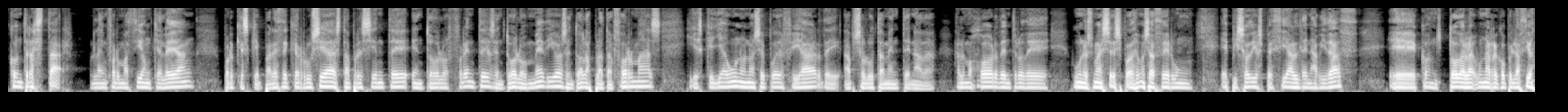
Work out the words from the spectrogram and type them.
contrastar la información que lean, porque es que parece que Rusia está presente en todos los frentes, en todos los medios, en todas las plataformas, y es que ya uno no se puede fiar de absolutamente nada. A lo mejor dentro de unos meses podemos hacer un episodio especial de Navidad eh, con toda una recopilación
